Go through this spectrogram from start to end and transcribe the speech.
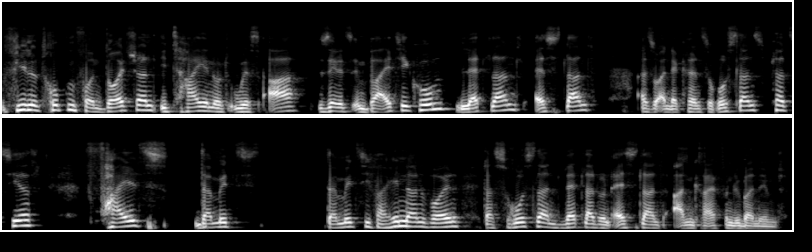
viele Truppen von Deutschland, Italien und USA sind jetzt im Baltikum, Lettland, Estland, also an der Grenze Russlands platziert, falls damit, damit sie verhindern wollen, dass Russland, Lettland und Estland angreifen und übernimmt.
